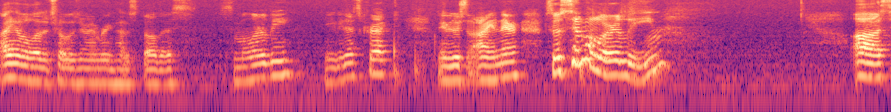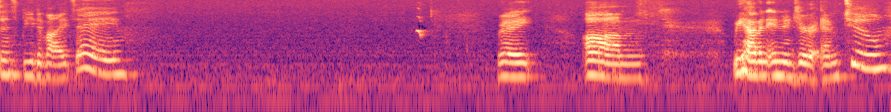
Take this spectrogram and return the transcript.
I have a lot of trouble remembering how to spell this. Similarly, maybe that's correct. Maybe there's an I in there. So similarly, uh, since B divides A, right, um, we have an integer m2.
